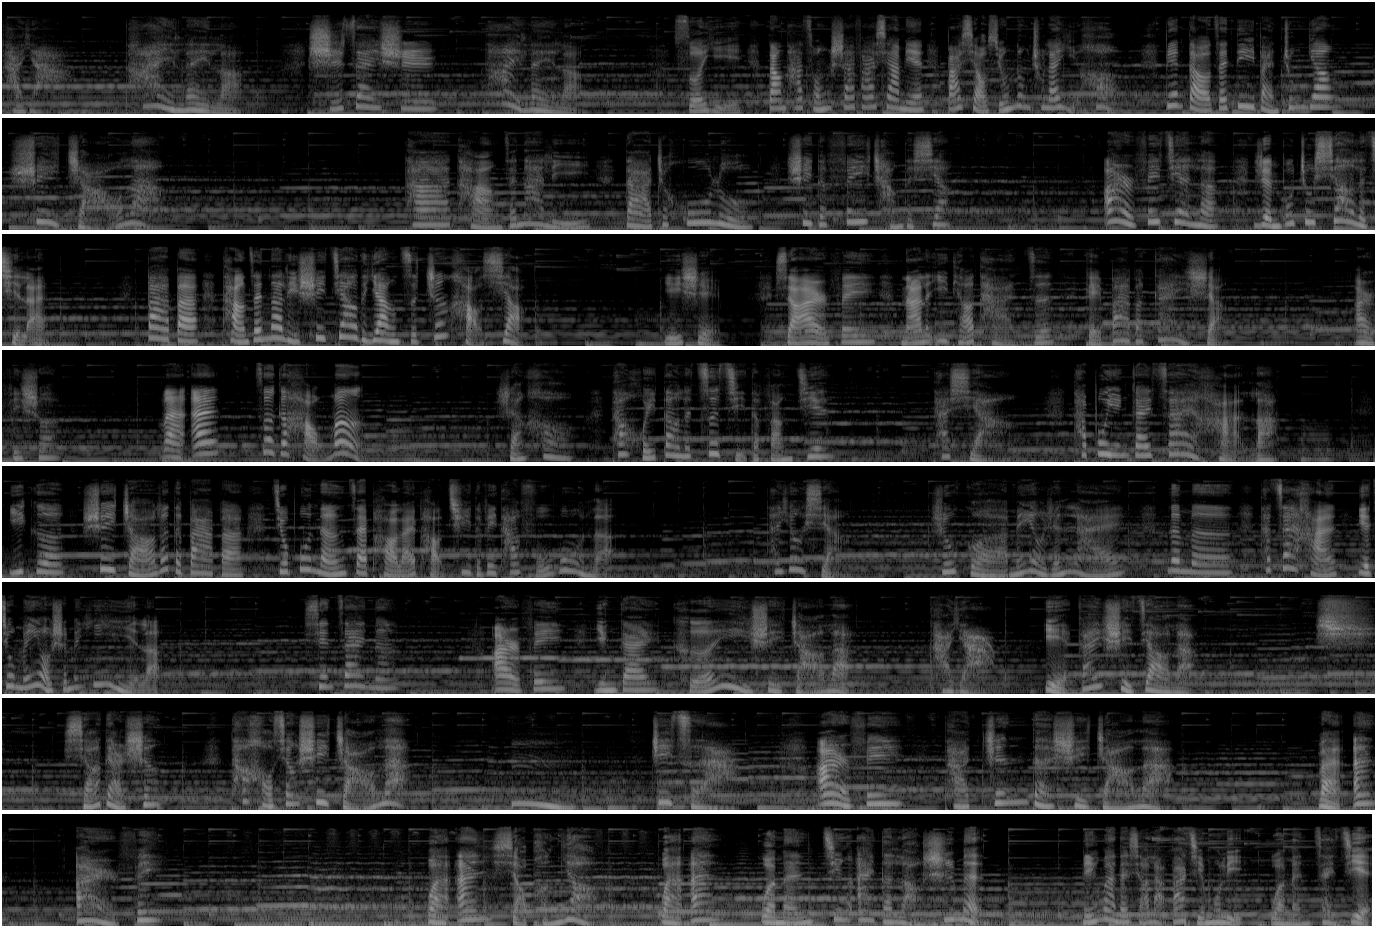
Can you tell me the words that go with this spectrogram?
他呀，太累了，实在是太累了。所以，当他从沙发下面把小熊弄出来以后，便倒在地板中央睡着了。他躺在那里打着呼噜，睡得非常的香。阿尔菲见了，忍不住笑了起来。爸爸躺在那里睡觉的样子真好笑。于是，小阿尔菲拿了一条毯子给爸爸盖上。阿尔菲说：“晚安，做个好梦。”然后他回到了自己的房间。他想，他不应该再喊了。一个睡着了的爸爸就不能再跑来跑去的为他服务了。他又想，如果没有人来，那么他再喊也就没有什么意义了。现在呢，阿尔菲应该可以睡着了，他呀也该睡觉了。嘘，小点声。他好像睡着了。嗯，这次啊，阿尔菲他真的睡着了。晚安，阿尔菲。晚安，小朋友。晚安，我们敬爱的老师们。明晚的小喇叭节目里，我们再见。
